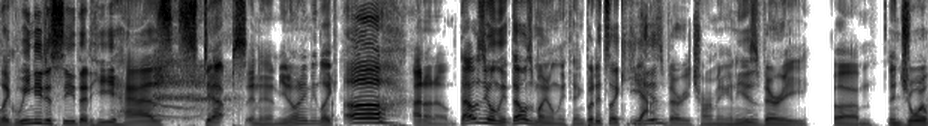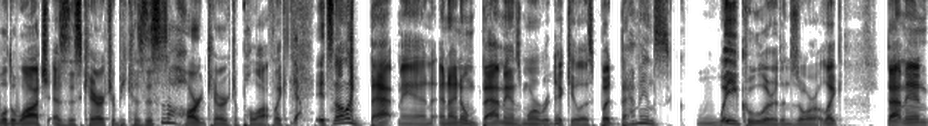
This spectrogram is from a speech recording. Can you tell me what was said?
like we need to see that he has steps in him. You know what I mean? Like, Ugh. I don't know. That was the only that was my only thing. But it's like he Yeah. is very charming and he is very um enjoyable to watch as this character because this is a hard character to pull off. Like Yeah. it's not like Batman, and I know Batman's more ridiculous, but Batman's way cooler than Zorro. Like Batman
